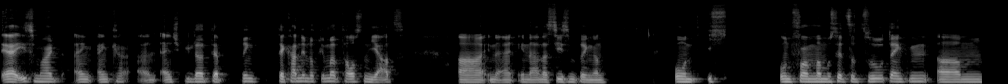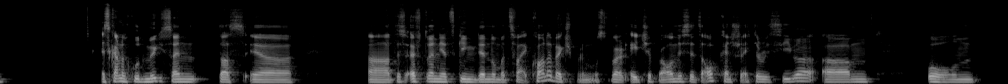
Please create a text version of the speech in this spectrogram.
er ist halt ein, ein, ein, Spieler, der bringt, der kann dir noch immer 1000 Yards äh, in, ein, in einer Season bringen. Und ich, und vor allem, man muss jetzt dazu denken, ähm, es kann auch gut möglich sein, dass er äh, des Öfteren jetzt gegen den Nummer 2 Cornerback spielen muss, weil AJ Brown ist jetzt auch kein schlechter Receiver. Ähm, und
